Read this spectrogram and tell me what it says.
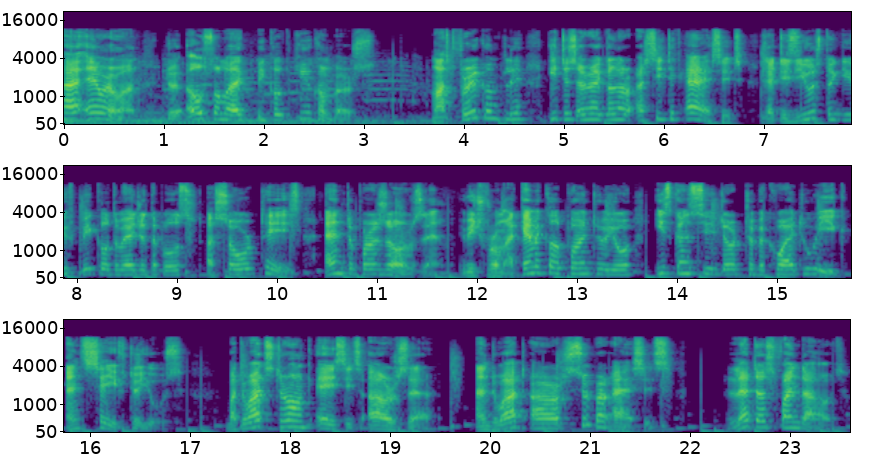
Hi everyone, do you also like pickled cucumbers? Most frequently, it is a regular acetic acid that is used to give pickled vegetables a sour taste and to preserve them, which from a chemical point of view is considered to be quite weak and safe to use. But what strong acids are there? And what are superacids? Let us find out.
